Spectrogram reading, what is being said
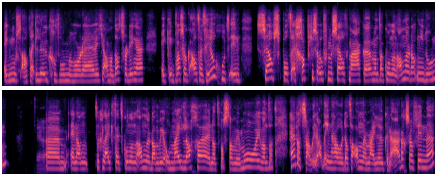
ik moest altijd leuk gevonden worden, weet je, allemaal dat soort dingen. Ik, ik was ook altijd heel goed in zelfspot en grapjes over mezelf maken, want dan kon een ander dat niet doen. Ja. Um, en dan tegelijkertijd kon een ander dan weer om mij lachen. En dat was dan weer mooi, want dat, hè, dat zou dan inhouden dat de ander mij leuk en aardig zou vinden.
